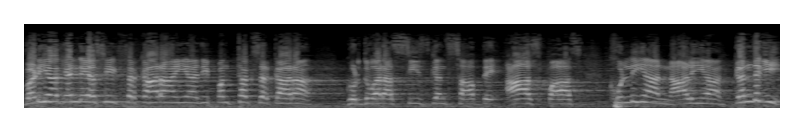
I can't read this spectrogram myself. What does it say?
ਬੜੀਆਂ ਕਹਿੰਦੇ ਅਸੀਂ ਸਰਕਾਰਾਂ ਆਈਆਂ ਜੀ, ਪੰਥਕ ਸਰਕਾਰਾਂ, ਗੁਰਦੁਆਰਾ ਸੀਸਗੰਜ ਸਾਹਿਬ ਦੇ ਆਸ-ਪਾਸ ਖੁੱਲੀਆਂ ਨਾਲੀਆਂ, ਗੰਦਗੀ।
